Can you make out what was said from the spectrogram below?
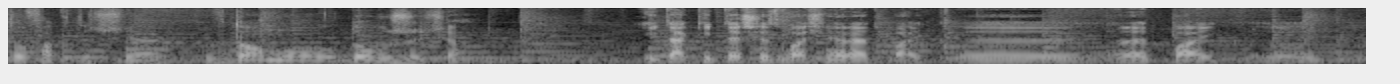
to faktycznie w domu do użycia. I taki też jest właśnie Red Pike. Y, Red Pike y,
